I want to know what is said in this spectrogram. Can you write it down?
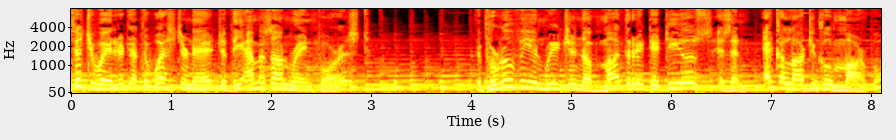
Situated at the western edge of the Amazon rainforest, the Peruvian region of Madre de Dios is an ecological marvel.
